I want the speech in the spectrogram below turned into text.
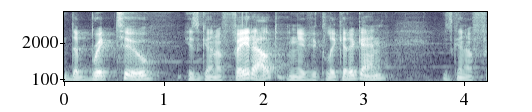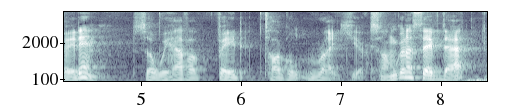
the brick 2, it's gonna fade out, and if you click it again, it's gonna fade in. So we have a fade toggle right here. So I'm gonna save that.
